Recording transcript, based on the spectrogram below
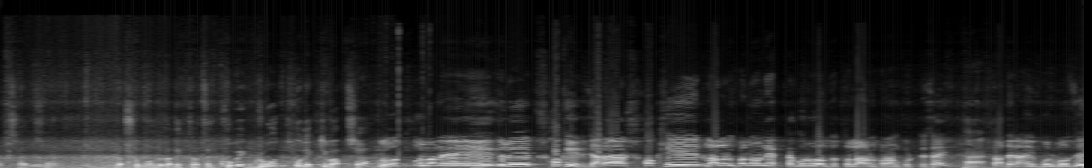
আচ্ছা আচ্ছা। দর্শক বন্ধুরা দেখতে পাচ্ছেন খুবই গ্রোথফুল একটি বাচ্চা। গ্রোথফুল মানে এগুলি শখের যারা শখে লালন পালন একটা গরু অন্তত লালন পালন করতে চায় হ্যাঁ। তাদের আমি বলব যে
